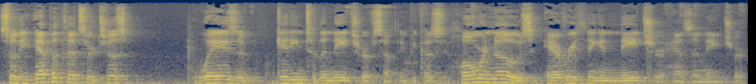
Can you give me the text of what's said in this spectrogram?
So the epithets are just ways of getting to the nature of something because Homer knows everything in nature has a nature,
